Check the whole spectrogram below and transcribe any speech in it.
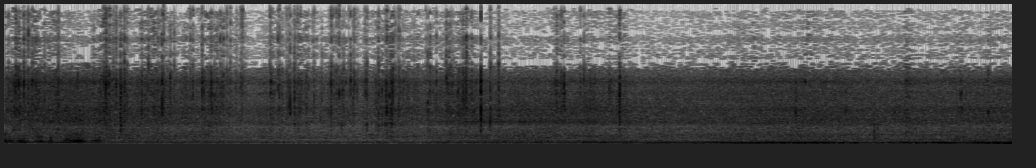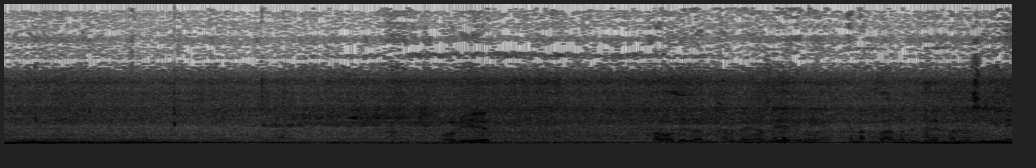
Coba masukin kerupuknya dulu tuh. Kalau di kalau dengan harganya sih ini enak banget itu ya harga segini.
